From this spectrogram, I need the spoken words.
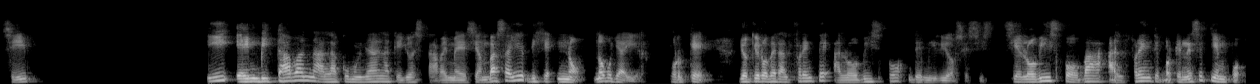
¿sí? Y invitaban a la comunidad en la que yo estaba y me decían, ¿vas a ir? Dije, no, no voy a ir. ¿Por qué? Yo quiero ver al frente al obispo de mi diócesis. Si el obispo va al frente, porque en ese tiempo,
